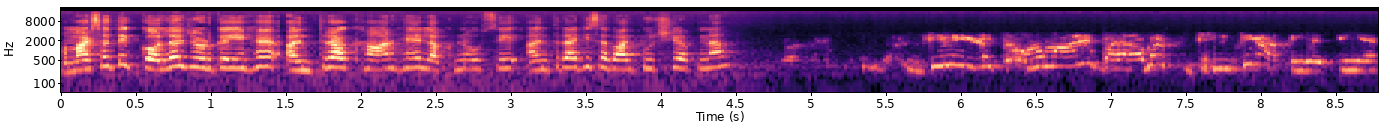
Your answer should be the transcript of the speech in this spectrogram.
हमारे साथ एक कॉलर जुड़ गई है अंतरा खान है लखनऊ से। अंतरा जी सवाल पूछिए अपना। जी तो हमारे बराबर छींकें आती रहती हैं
